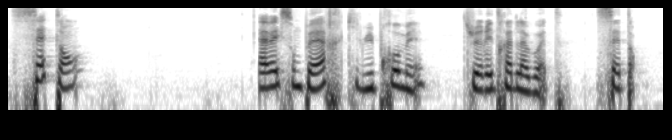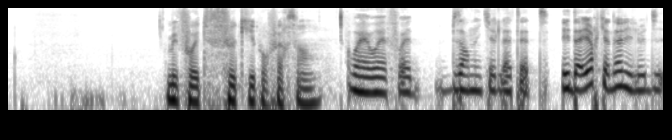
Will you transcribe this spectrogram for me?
7 ans, avec son père qui lui promet, tu hériteras de la boîte. 7 ans. Mais faut être fucké pour faire ça. hein. Ouais, ouais, faut être bien niqué de la tête. Et d'ailleurs, Kendall, il le dit.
